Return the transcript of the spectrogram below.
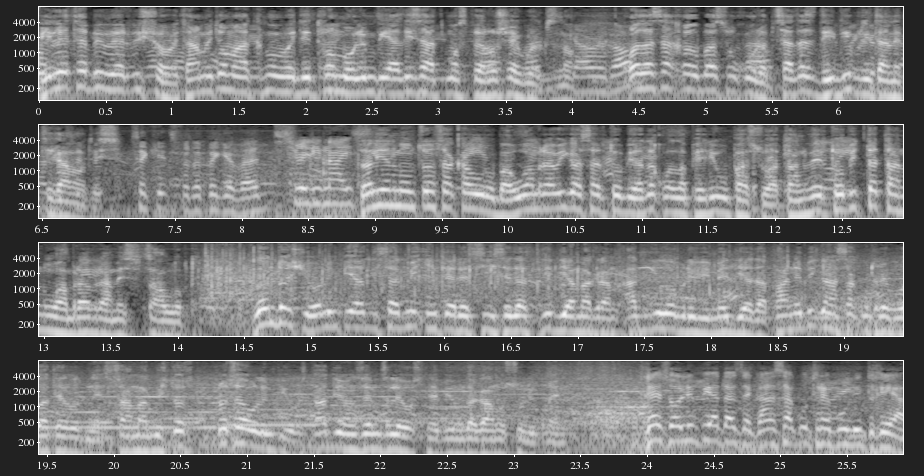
ბილეთები ვერ ვიშოვეთ, ამიტომ აქ მოვედით, რომ ოლიმპიადის ატმოსფერო შეგვეგზნო. ყველა სახეობას უყურებთ, სადაც დიდი ბრიტანეთი გამოდის. ძალიან მომწონ საკაურობა, უამრავი გასართობია და ყველაფერი უფასოა, თან ვერთობით და თან უამრავ რამეს ვწავლობთ. ლონდონში ოლიმპიადისადმი ინტერესი ისედაც დიდია, მაგრამ ადგილობრივი მედია და ფანები განსაკუთრებულად ელოდნენ 3 აგვისტოს, როცა ოლიმპიურ სტადიონზე მძლეოსნები უნდა გამოსულიყვნენ. დღეს ოლიმპიადაზე განსაკუთრებული დღეა,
